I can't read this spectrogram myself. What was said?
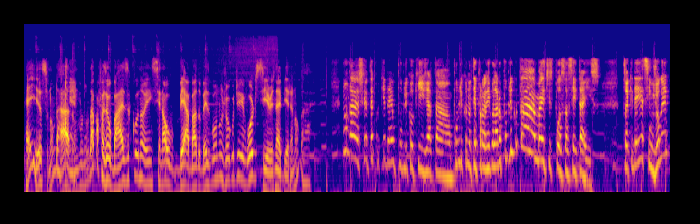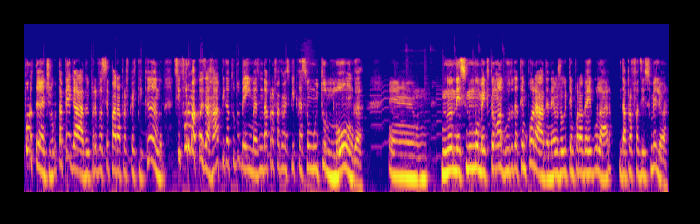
É isso, não dá. É. Não, não, dá para fazer o básico, não, ensinar o beabá do beisebol num jogo de World Series, né, Bira? Não dá. Não dá, acho que até porque daí o público que já tá. O público na temporada regular, o público tá mais disposto a aceitar isso. Só que daí, assim, o jogo é importante, o jogo tá pegado, e pra você parar pra ficar explicando, se for uma coisa rápida, tudo bem, mas não dá para fazer uma explicação muito longa é, no, nesse num momento tão agudo da temporada, né? Um jogo de temporada regular, dá para fazer isso melhor.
